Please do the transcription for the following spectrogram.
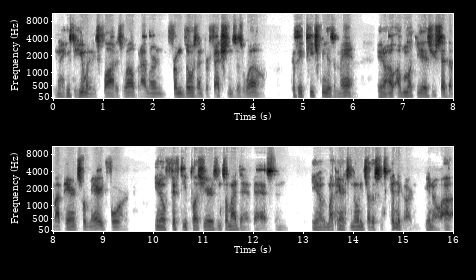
You know he's a human and he's flawed as well but i learned from those imperfections as well because they teach me as a man. You know I, i'm lucky as you said that my parents were married for you know 50 plus years until my dad passed. And you know my parents have known each other since kindergarten you know, uh,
